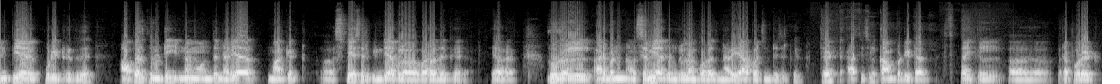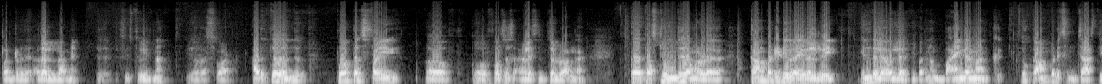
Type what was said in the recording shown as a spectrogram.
என்பிஐ கூட்டிகிட்டு இருக்குது. ஆப்பர்ச்சுனிட்டி இன்னும் வந்து நிறைய மார்க்கெட் ஸ்பேஸ் இருக்குது இந்தியாவுக்குள்ளே வர்றதுக்கு ரூரல் அர்பன் செமி அர்பன்கள்லாம் போகிறதுக்கு நிறைய ஆப்பர்ச்சுனிட்டிஸ் இருக்குது threat as competitor cycle repo rate uh, பண்ணுறது அது எல்லாமே இது. So இதுதான் இதோட ஸ்வாட் அடுத்தது வந்து போர்ட்டல்ஸ் ஃபைவ் ஃபோர்ஸஸ் அனலிசிஸ் சொல்லுவாங்க. ஃபர்ஸ்ட் வந்து அவங்களோட காம்படிட்டிவ் ரைவல்ரி எந்த லெவலில் இருக்கு பார்த்தீங்கன்னா பயங்கரமாக இருக்குது ஸோ காம்படிஷன் ஜாஸ்தி.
